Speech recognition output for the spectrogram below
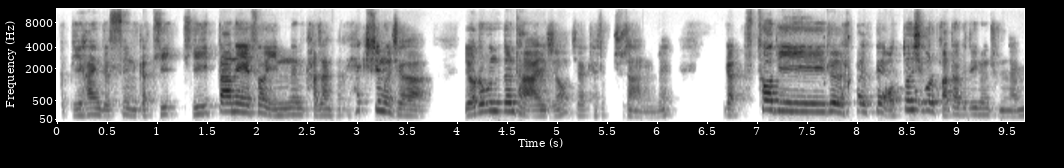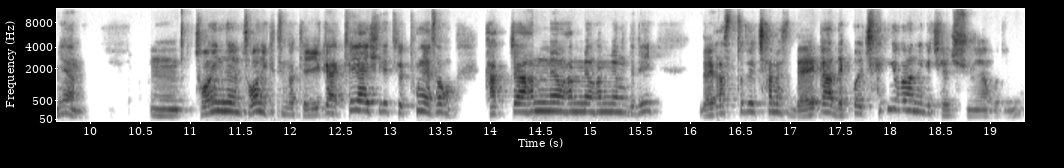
그 behind scene, 그러니까 뒤, 뒷단에서 있는 가장 그 핵심을 제가 여러분들은 다 알죠? 제가 계속 주장하는 게. 그러니까 스터디를 할 때 어떤 식으로 받아들이면 좋냐면 음, 저희는 저는 이렇게 생각해요. 그러니까 KI 시리즈를 통해서 각자 한 명 한 명 한 명들이 내가 스터디를 참여해서 내가 내 걸 챙겨가는 게 제일 중요하거든요.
